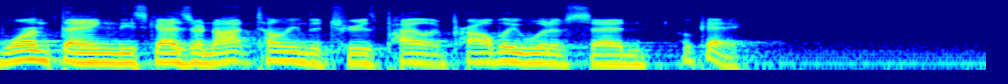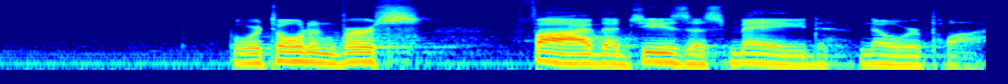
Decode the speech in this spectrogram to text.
one thing, these guys are not telling the truth, Pilate probably would have said, okay. But we're told in verse 5 that Jesus made no reply.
